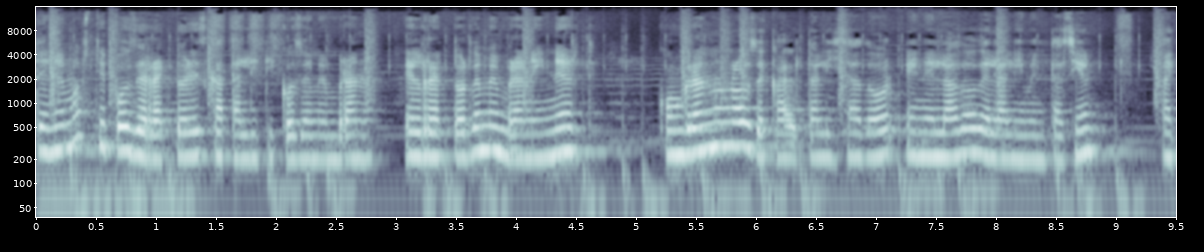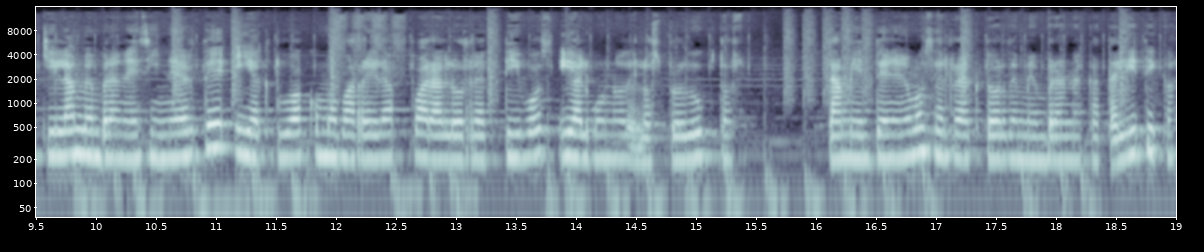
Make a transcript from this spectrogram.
Tenemos tipos de reactores catalíticos de membrana. El reactor de membrana inerte, con gránulos de catalizador en el lado de la alimentación. Aquí la membrana es inerte y actúa como barrera para los reactivos y algunos de los productos. También tenemos el reactor de membrana catalítica.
